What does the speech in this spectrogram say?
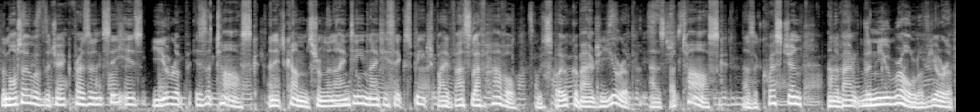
The motto of the Czech presidency is Europe is a task, and it comes from the 1996 speech by Václav Havel, who spoke about Europe as a task, as a question, and about the new role of Europe.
